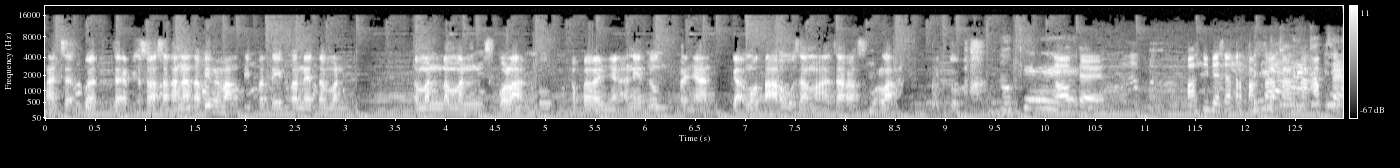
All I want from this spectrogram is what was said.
ngajak buat mencari suasana, tapi memang tipe-tipe nih teman teman-teman sekolahku kebanyakan itu kebanyakan nggak mau tahu sama acara sekolah gitu. Oke. Oke. Pasti biasanya terpaksa Berarti karena absen.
